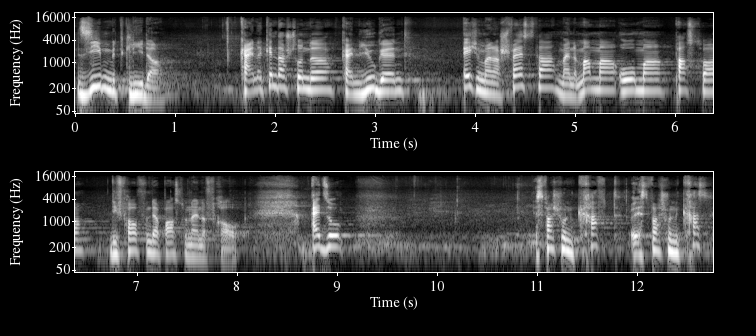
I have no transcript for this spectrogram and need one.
sieben Mitglieder. Keine Kinderstunde, keine Jugend. Ich und meine Schwester, meine Mama, Oma, Pastor, die Frau von der und eine Frau. Also, es war schon Kraft, es war schon krass,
